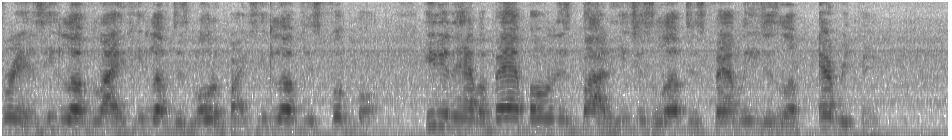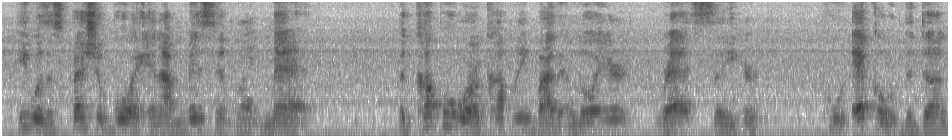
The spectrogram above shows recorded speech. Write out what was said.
friends. He loved life. He loved his motorbikes. He loved his football. He didn't have a bad bone in his body. He just loved his family. He just loved everything. He was a special boy, and I miss him like mad. The couple were accompanied by their lawyer, Radd Seiger, who echoed the Dunn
